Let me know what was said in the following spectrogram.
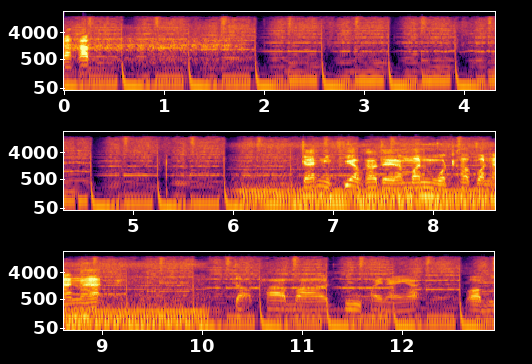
นะครับแก๊สนี่เพียบครับแต่น้ำมันหมดครับวันนั้นนะฮะ จะพามาดูภายในฮะว่ามี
